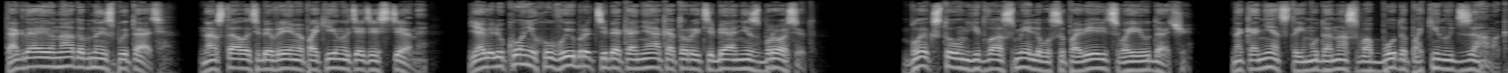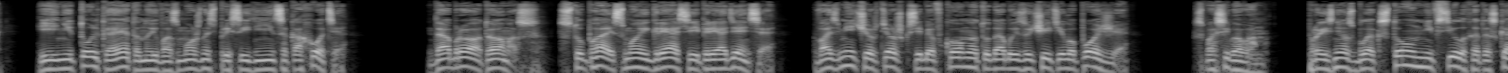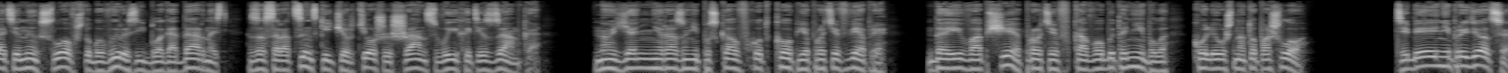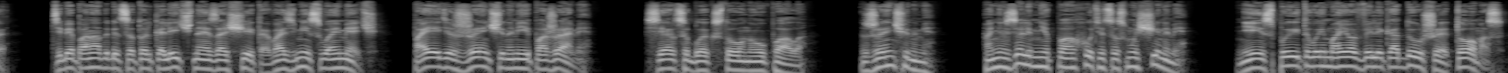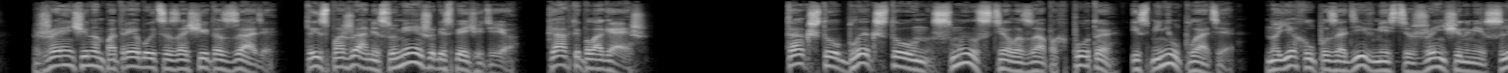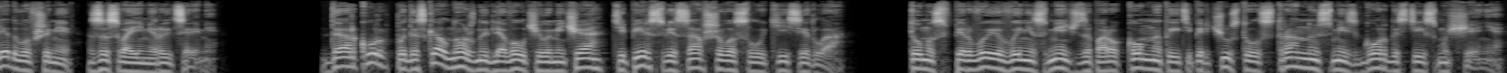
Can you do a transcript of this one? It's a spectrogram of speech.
«Тогда ее надобно испытать. Настало тебе время покинуть эти стены. Я велю конюху выбрать тебе коня, который тебя не сбросит». Блэкстоун едва осмеливался поверить своей удаче. Наконец-то ему дана свобода покинуть замок. И не только это, но и возможность присоединиться к охоте. «Добро, Томас. Ступай, смой грязь и переоденься. Возьми чертеж к себе в комнату, дабы изучить его позже». «Спасибо вам», произнес Блэкстоун, не в силах отыскать иных слов, чтобы выразить благодарность за сарацинский чертеж и шанс выехать из замка. Но я ни разу не пускал в ход копья против вепря. Да и вообще против кого бы то ни было, коли уж на то пошло. «Тебе и не придется. Тебе понадобится только личная защита. Возьми свой меч. Поедешь с женщинами и пажами». Сердце Блэкстоуна упало. «С женщинами? А нельзя ли мне поохотиться с мужчинами?» «Не испытывай мое великодушие, Томас. Женщинам потребуется защита сзади. Ты с пажами сумеешь обеспечить ее? Как ты полагаешь?» Так что Блэкстоун смыл с тела запах пота и сменил платье, но ехал позади вместе с женщинами, следовавшими за своими рыцарями. Даркур подыскал ножны для волчьего меча, теперь свисавшего с луки седла. Томас впервые вынес меч за порог комнаты и теперь чувствовал странную смесь гордости и смущения.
